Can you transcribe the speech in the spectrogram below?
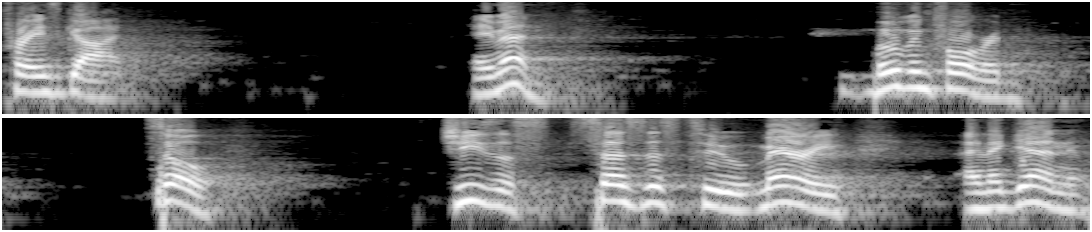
praise God. Amen. Moving forward. So, Jesus says this to Mary. And again,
